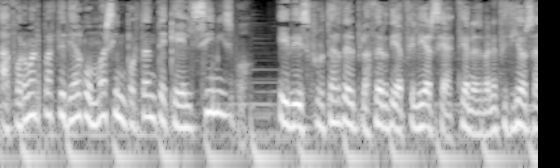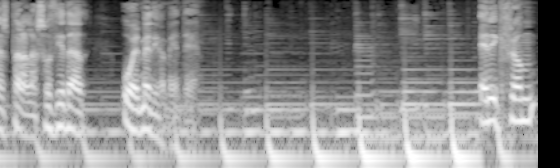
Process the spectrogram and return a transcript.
a formar parte de algo más importante que el sí mismo y disfrutar del placer de afiliarse a acciones beneficiosas para la sociedad o el medio ambiente. Eric Fromm,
